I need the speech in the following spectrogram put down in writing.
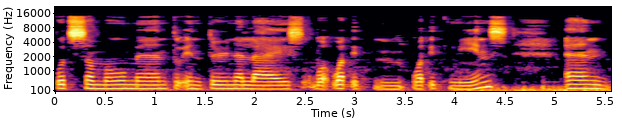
put some moment to internalize what, what it what it means and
